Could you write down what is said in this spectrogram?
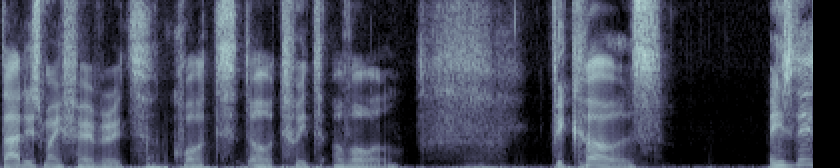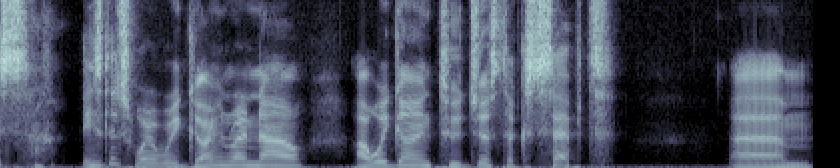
That is my favorite quote or tweet of all because is this is this where we're going right now? Are we going to just accept? Um,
